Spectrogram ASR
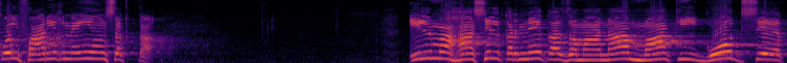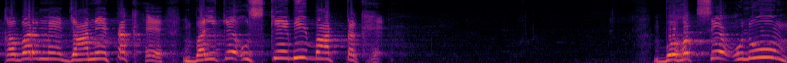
کوئی فارغ نہیں ہو سکتا۔ علم حاصل کرنے کا زمانہ ماں کی گود سے قبر میں جانے تک ہے، بلکہ اس کے بھی بات تک ہے۔ بہت سے علوم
